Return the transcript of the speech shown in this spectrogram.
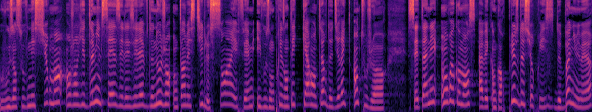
Vous vous en souvenez sûrement, en janvier 2016, et les élèves de nos gens ont investi le 101 FM et vous ont présenté 40 heures de direct en tout genre. Cette année, on recommence avec encore plus de surprises, de bonne humeur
